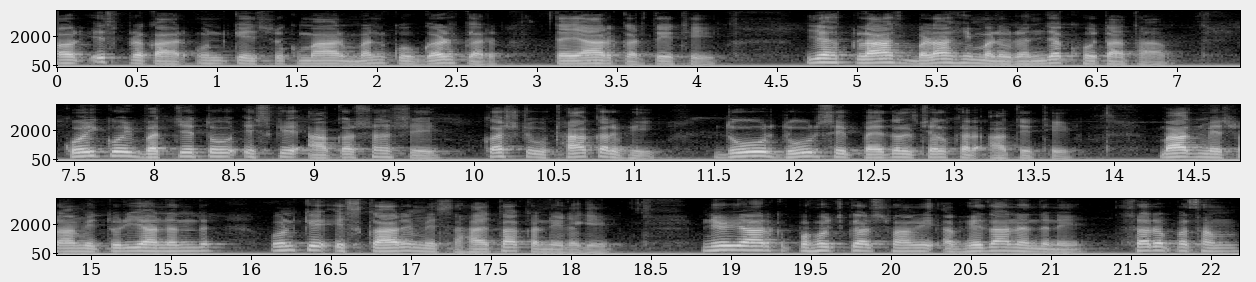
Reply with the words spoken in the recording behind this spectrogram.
और इस प्रकार उनके सुकुमार मन को गढ़कर तैयार करते थे। यह क्लास बड़ा ही मनोरंजक होता था। कोई कोई बच्चे तो इसके आकर्षण से कष्ट उठाकर भी दूर दूर से पैदल चलकर आते थे। बाद में स्वामी तुरानंद उनके इस कार्य में सहायता करने लगे। न्यूयॉर्क पहुंचकर स्वामी अभेदानंद ने सर्वप्रथम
